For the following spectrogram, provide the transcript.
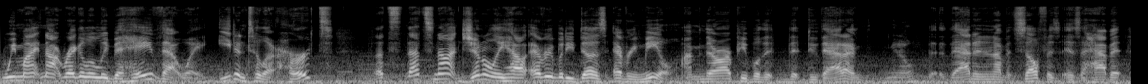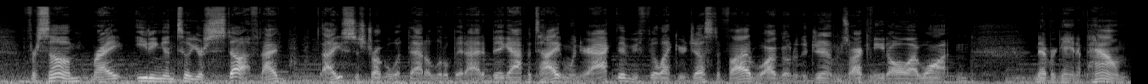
we might not regularly behave that way. Eat until it hurts. That's that's not generally how everybody does every meal. I mean, there are people that, that do that. I, you know, th- that in and of itself is, is a habit for some, right? Eating until you're stuffed. I I used to struggle with that a little bit. I had a big appetite, and when you're active, you feel like you're justified. Well, I go to the gym so I can eat all I want and never gain a pound.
